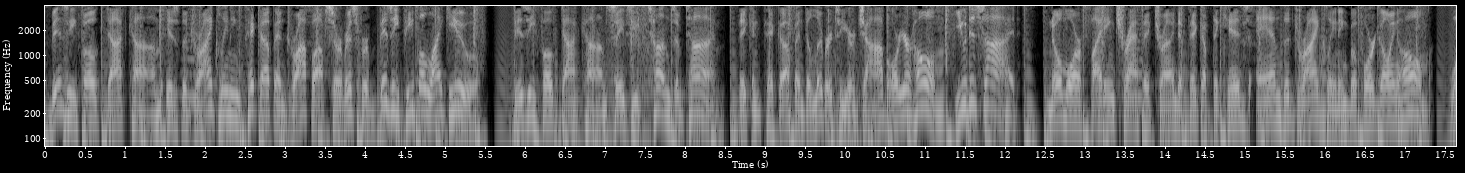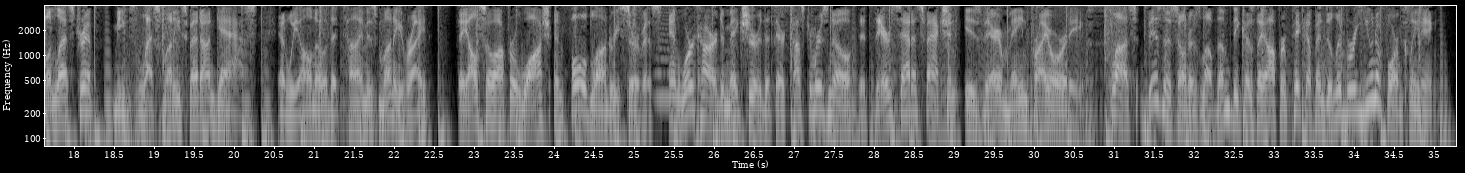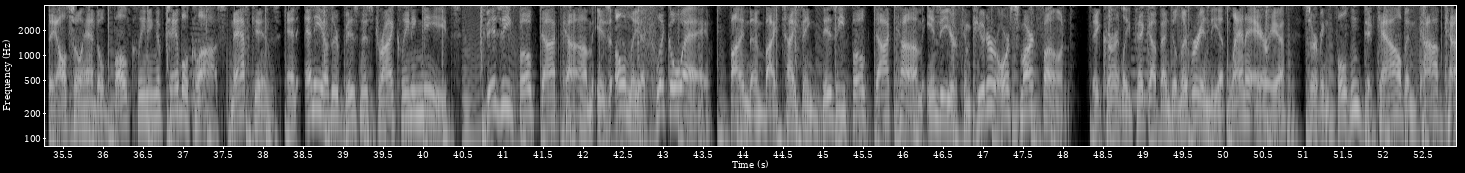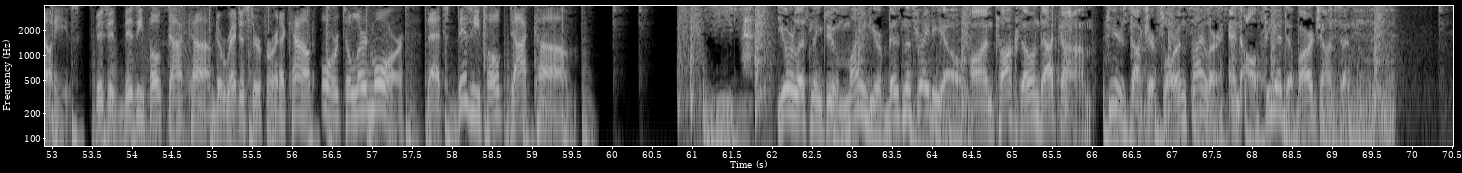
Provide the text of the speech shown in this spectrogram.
BusyFolk.com is the dry cleaning pickup and drop off service for busy people like you. BusyFolk.com saves you tons of time. They can pick up and deliver to your job or your home. You decide. No more fighting traffic trying to pick up the kids and the dry cleaning before going home. One less trip means less money spent on gas. And we all know that time is money, right? They also offer wash and fold laundry service and work hard to make sure that their customers know that their satisfaction is their main priority. Plus, business owners love them because they offer pickup and delivery uniform cleaning. They also handle bulk cleaning of tablecloths, napkins, and any other business dry cleaning needs. BusyFolk.com is only a click away. Find them by typing BusyFolk.com into your computer or smartphone. They currently pick up and deliver in the Atlanta area, serving Fulton, DeKalb, and Cobb counties. Visit busyfolk.com to register for an account or to learn more. That's busyfolk.com. You're listening to Mind Your Business Radio on TalkZone.com. Here's Dr. Florence Seiler and Althea DeBar Johnson.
